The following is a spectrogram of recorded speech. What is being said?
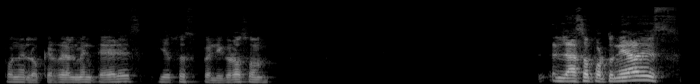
Expone lo que realmente eres y eso es peligroso. Las oportunidades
